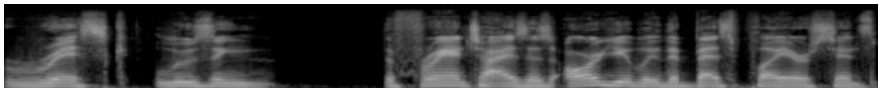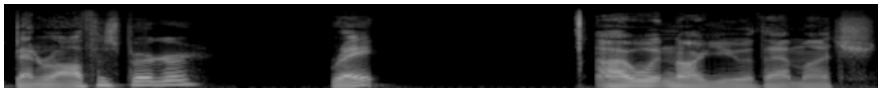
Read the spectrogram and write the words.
risk losing the franchise as arguably the best player since Ben Roethlisberger, right? I wouldn't argue with that much.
